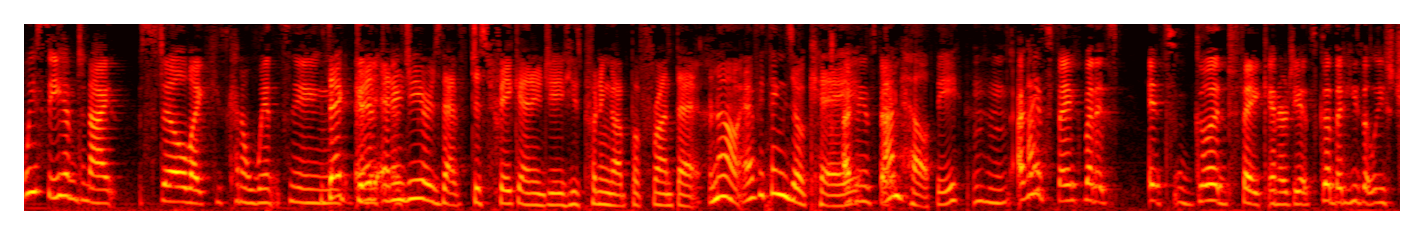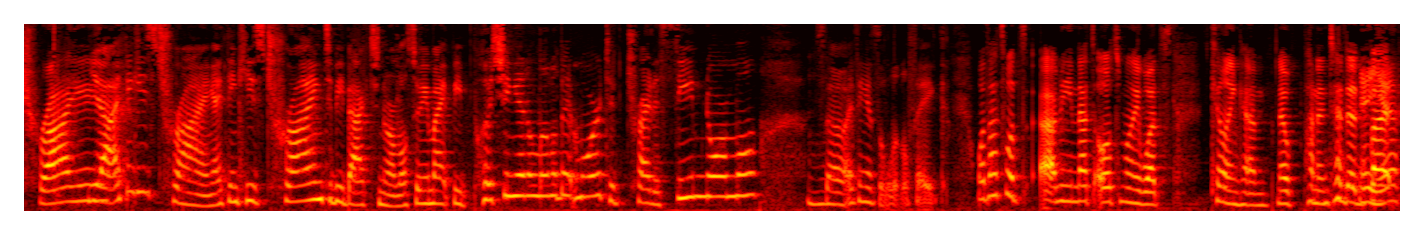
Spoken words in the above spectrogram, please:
we see him tonight still like he's kind of wincing. Is that good and it's- energy or is that just fake energy he's putting up a front that, no, everything's okay. I think it's fake. I'm healthy. hmm I think it's fake, but it's it's good fake energy. It's good that he's at least trying. Yeah, I think he's trying. I think he's trying to be back to normal. So he might be pushing it a little bit more to try to seem normal. So I think it's a little fake. Well, that's what's. I mean, that's ultimately what's killing him. No pun intended. Yeah, but yeah.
